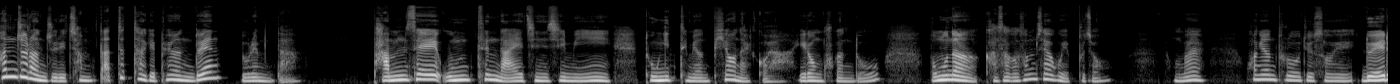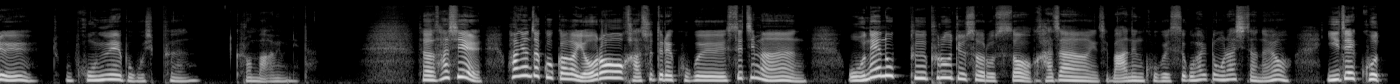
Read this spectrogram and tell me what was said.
한 줄 한 줄이 참 따뜻하게 표현된 노래입니다. 밤새 움튼 나의 진심이 동이 트면 피어날 거야. 이런 구간도 너무나 가사가 섬세하고 예쁘죠. 정말 황현 프로듀서의 뇌를 조금 공유해보고 싶은 그런 마음입니다. 자, 사실 황현 작곡가가 여러 가수들의 곡을 쓰지만 온앤오프 프로듀서로서 가장 이제 많은 곡을 쓰고 활동을 하시잖아요. 이제 곧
